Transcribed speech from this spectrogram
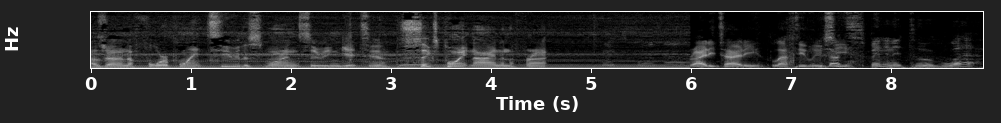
I was running a 4.2 this morning, so we can get to 6.9 in the front. Righty tighty, lefty loosey. That's spinning it to the left.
